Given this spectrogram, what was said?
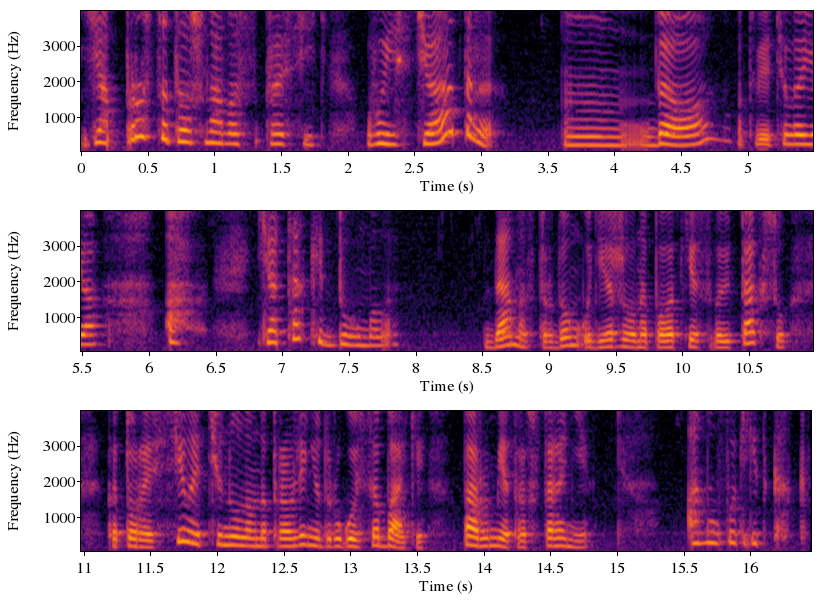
«Я просто должна вас спросить, вы из театра?» М «Да», — ответила я. «Ах, я так и думала. Дама с трудом удерживала на поводке свою таксу, которая силой тянула в направлении другой собаки, пару метров в стороне. Оно выглядит как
